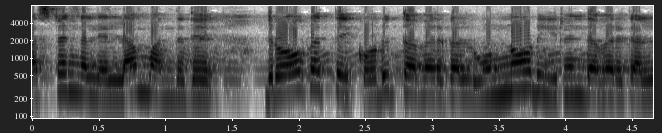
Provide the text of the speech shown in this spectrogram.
கஷ்டங்கள் எல்லாம் வந்தது. துரோகத்தை கொடுத்தவர்கள் உன்னோடு இருந்தவர்கள்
